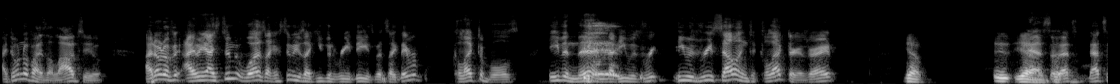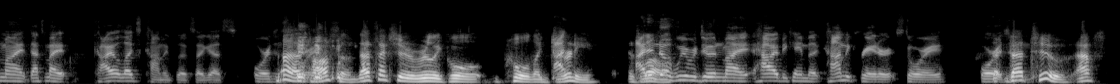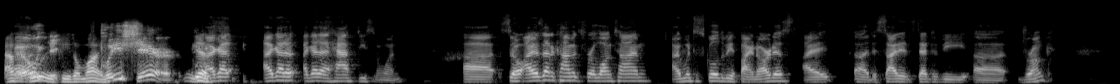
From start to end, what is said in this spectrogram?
I don't know if I was allowed to. I don't know if it, I mean I assume it was like I assume he's like you can read these, but it's like they were collectibles even then that he was re- he was reselling to collectors, right? Yeah, yeah. yeah so but... that's that's my that's my Kyle likes comic books, I guess. Or no, that's awesome. That's actually a really cool cool like journey. I, I well. didn't know if we were doing my how I became a comic creator story origin. That too, absolutely. Oh, if you don't mind, please share. Yes. I got, I got, a, I got a half decent one. Uh, so I was out of comics for a long time. I went to school to be a fine artist. I uh, decided instead to be uh, drunk.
